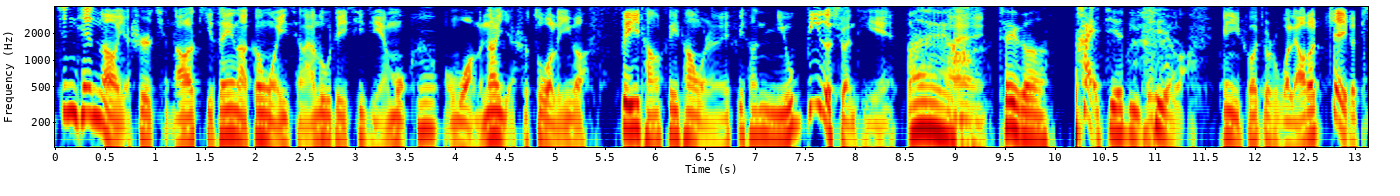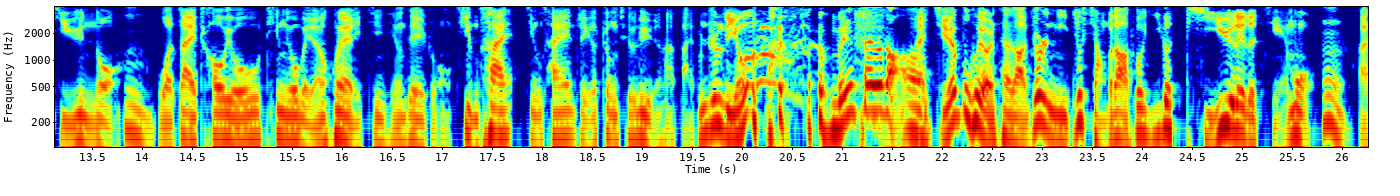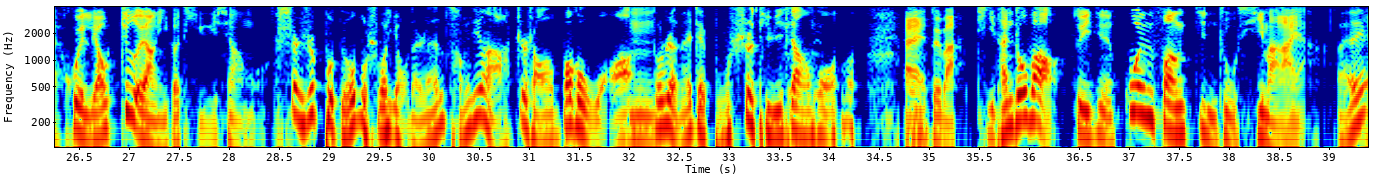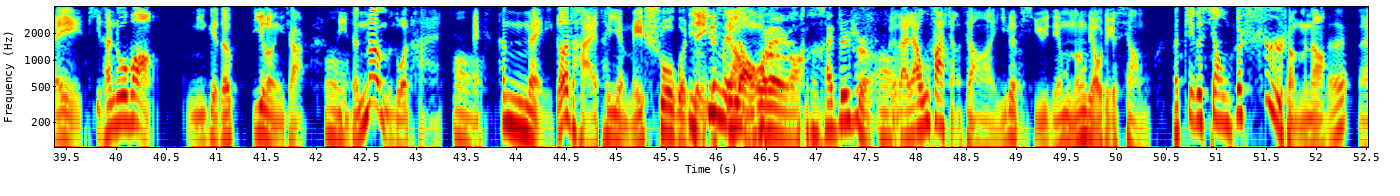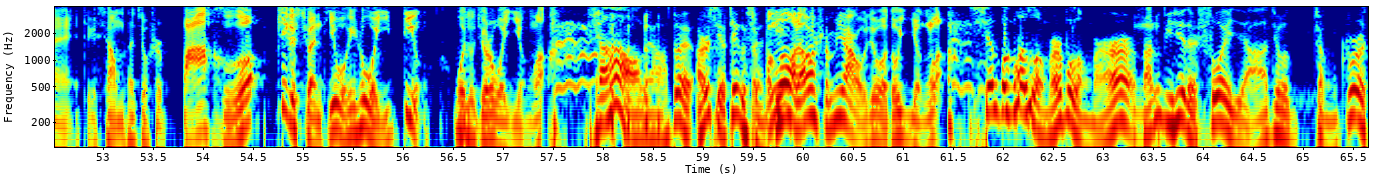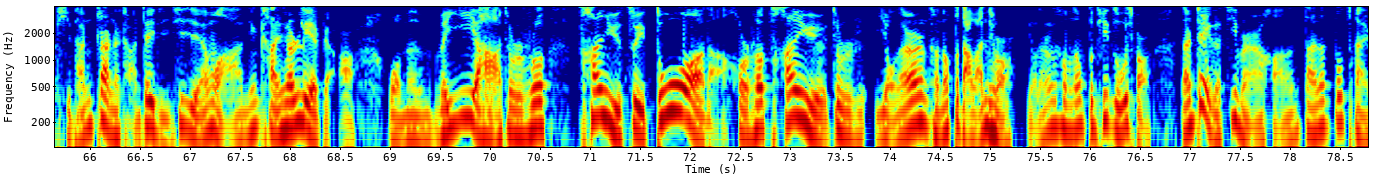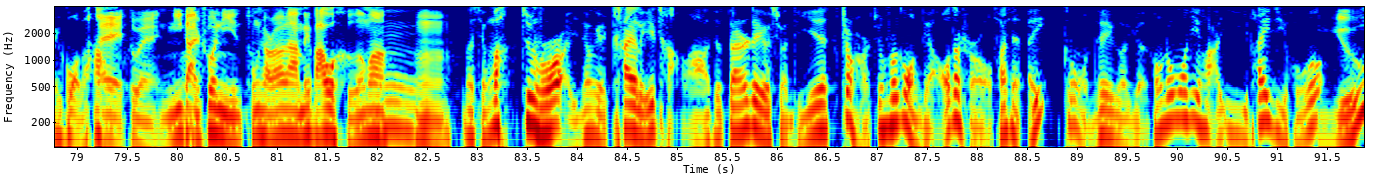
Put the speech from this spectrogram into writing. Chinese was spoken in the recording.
今天呢，也是请到了 TC 呢，跟我一起来录这期节目。嗯，我们呢也是做了一个非常非常，我认为非常牛逼的选题。哎呀，哎，这个太接地气了，跟你说，就是我聊的这个体育运动，嗯，我在超游听友委员会里进行这种竞猜，竞猜这个正确率啊百分之零，没人猜得到啊哎，，绝不会有人猜得到，就是你就想不到说一个体育类的节目，嗯，哎，会聊这样一个体育项目，甚至不得不说，有的人曾经啊，至少包括我，嗯。都认为这不是体育项目，哎，对吧？体坛周报最近官方进驻喜马拉雅，哎，哎，体坛周报。你给他提楞一下，底下那么多台，哦哎，他哪个台他也没说过这必须没个项目聊过，这个，还真是 啊对，，大家无法想象啊，一个体育节目能聊这个项目。那这个项目它是什么呢？哎，哎，这个项目它就是拔河。这个选题，我跟你说，我一定我就觉得我赢了。漂亮，对，而且这个选题甭管我聊成什么样，我觉得我都赢了。先甭管冷门不冷嗯门，咱们必须得说一句啊，就整个体坛站着侃这几期节目啊，您看一下列表，我们唯一啊，就是说参与最多的，或者说参与就是有的人可能不打篮球，有的人可能不踢足球，但是这个基本上好像大家都参与过吧。哎，对你敢说你从小到大没拔过河吗？嗯嗯，那行吧，军服已经给开了一场了啊，就但是这个选题正好军服跟我聊的时候，我发现哎，跟我们这个远方周末计划一拍即合。哟，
